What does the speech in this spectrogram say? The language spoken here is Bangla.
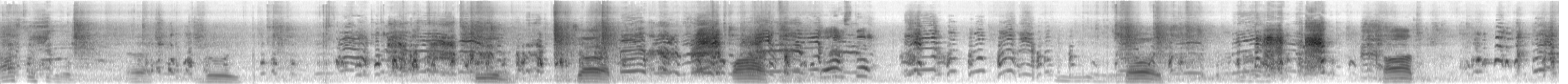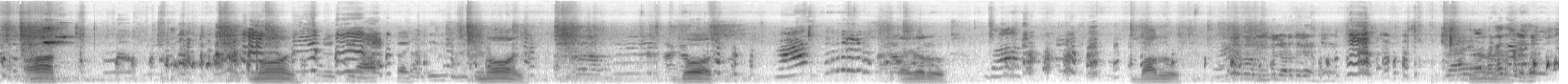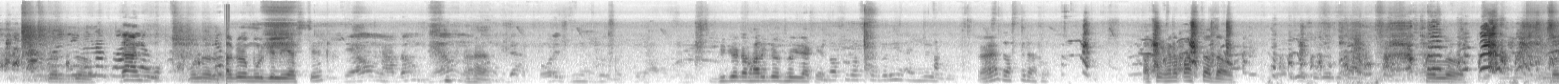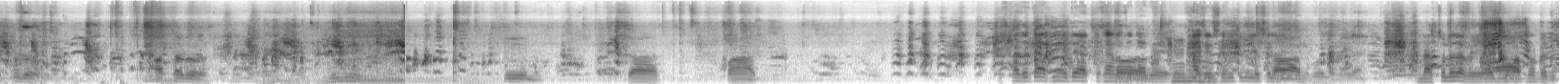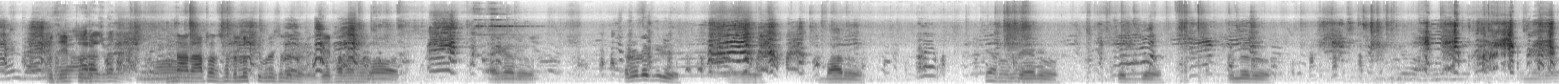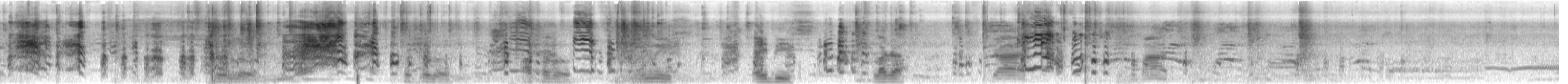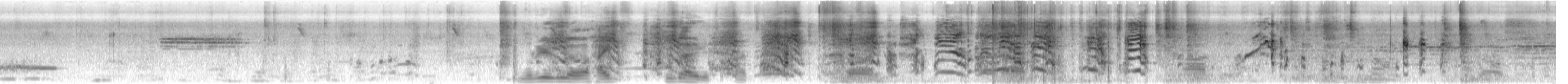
আস্তে আস্তে করো। এক, দুই, তিন, চার, পাঁচ, ছয়, সাত, আট, নয় নয়, দশ, এগারো, বারো পনেরো তারপরে মুরগি নিয়ে আসছে। ভিডিওটা ভালো করে ধরে রাখেন। হ্যাঁ? আচ্ছা এখানে পাঁচটা দাও। ষোলো সতেরো আঠারো, উনিশ, তিন, চার, পাঁচ সাথে তো আপনি এটা একটা খানা তো দাবে কাজের ছবি তুলে চলে। না চলে যাবে একদম আপনাদের তো যে আর আসবে না। না না আপনাদের সাথে লক্ষ্মীপুরে চলে যাবে যে মধ্যে দশ এগারো। এগারোটা কি রে? এগারো বারো তেরো চোদ্দ পনেরো ষোলো সতেরো আঠারো উনিশ এই বিশ। লাগা। চার পাঁচ। মুরগিগুলো হাইট চুদা হয়ে গেছে পাঁচ ছয়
